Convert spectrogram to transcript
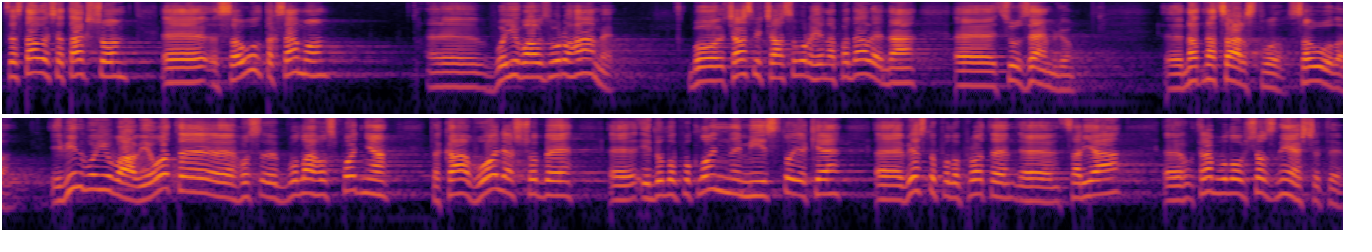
Це сталося так, що е, Саул так само е, воював з ворогами, бо час від часу вороги нападали на цю землю, на, царство Саула. І він воював. І от була Господня така воля, щоб ідолопоклонне місто, яке виступило проти е, царя, е, треба було все знищити.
